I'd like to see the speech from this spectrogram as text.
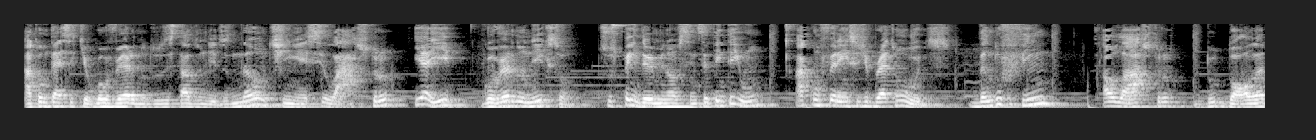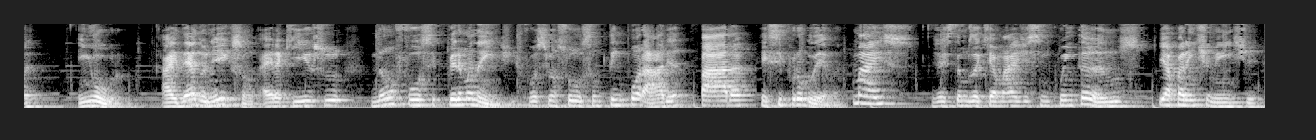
Acontece que o governo dos Estados Unidos não tinha esse lastro, e aí o governo Nixon suspendeu em 1971 a conferência de Bretton Woods, dando fim ao lastro do dólar em ouro. A ideia do Nixon era que isso não fosse permanente, fosse uma solução temporária para esse problema. Mas já estamos aqui há mais de 50 anos e aparentemente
